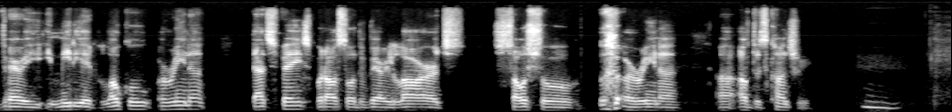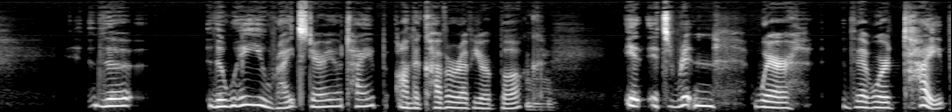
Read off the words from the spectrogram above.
very immediate local arena, that space, but also the very large social arena uh, of this country. Hmm. The the way you write stereotype on the cover of your book, mm-hmm. it, it's written where the word type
